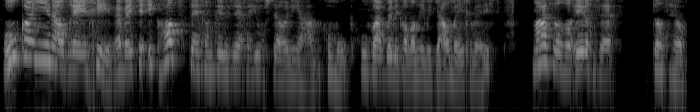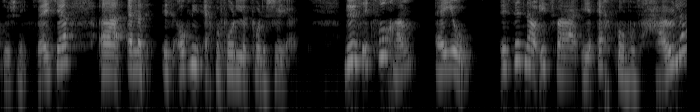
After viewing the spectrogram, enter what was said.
hoe kan je hier nou op reageren? Weet je, ik had tegen hem kunnen zeggen, joh, stel je niet aan, kom op. Hoe vaak ben ik al wel niet met jou mee geweest? Maar zoals al eerder gezegd, dat helpt dus niet, weet je. Uh, en dat is ook niet echt bevorderlijk voor de sfeer. Dus ik vroeg hem, hey joh, is dit nou iets waar je echt voor moet huilen?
